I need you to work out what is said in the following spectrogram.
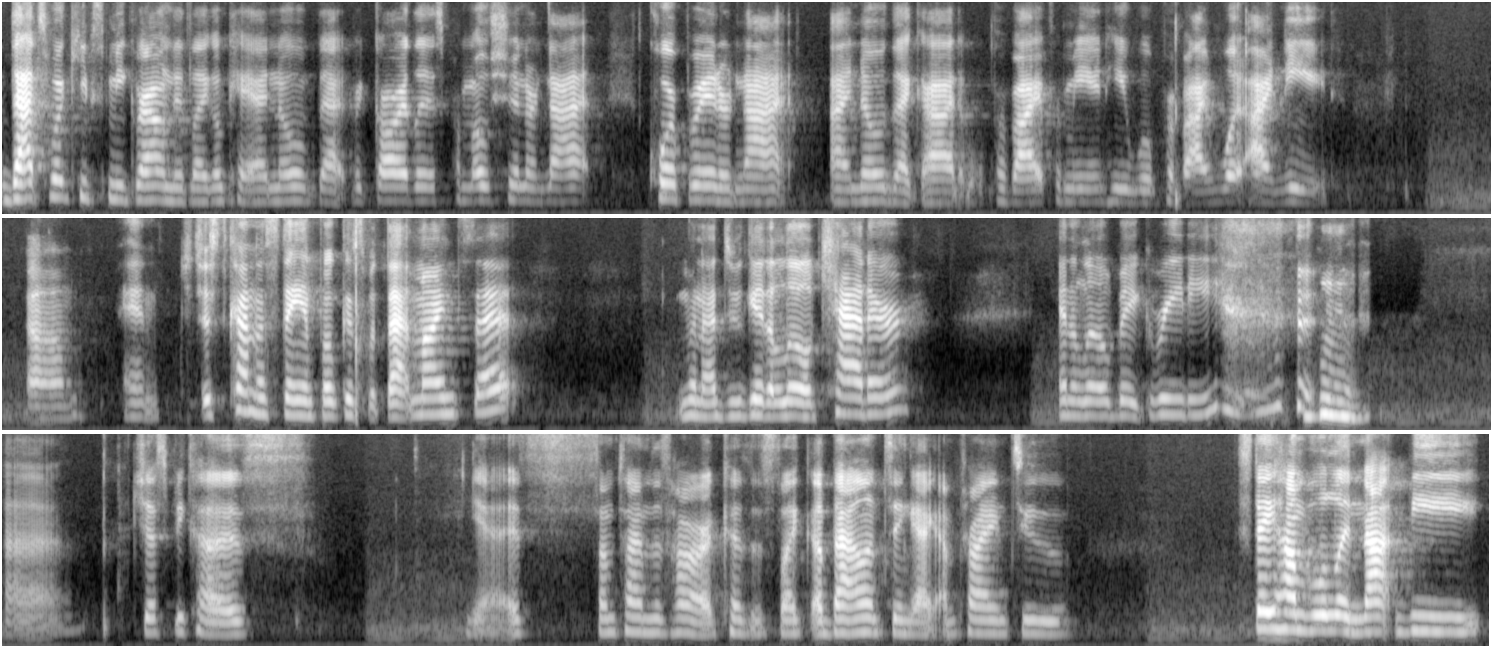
that's what keeps me grounded. Like, okay, I know that regardless, promotion or not, corporate or not, I know that God will provide for me and He will provide what I need um, and just kind of staying focused with that mindset when I do get a little chatter and a little bit greedy. uh, just because, yeah, it's sometimes it's hard because it's like a balancing act. I'm trying to stay humble and not be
